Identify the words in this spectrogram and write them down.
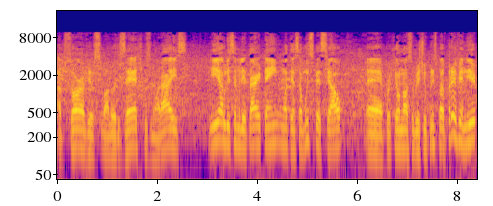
absorve os valores éticos, morais. E a Polícia Militar tem uma atenção muito especial, é, porque o nosso objetivo principal é prevenir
